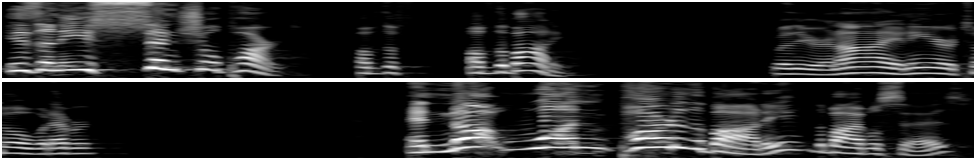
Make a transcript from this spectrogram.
is an essential part of the, of the body, whether you're an eye, an ear, a toe, whatever. And not one part of the body, the Bible says,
